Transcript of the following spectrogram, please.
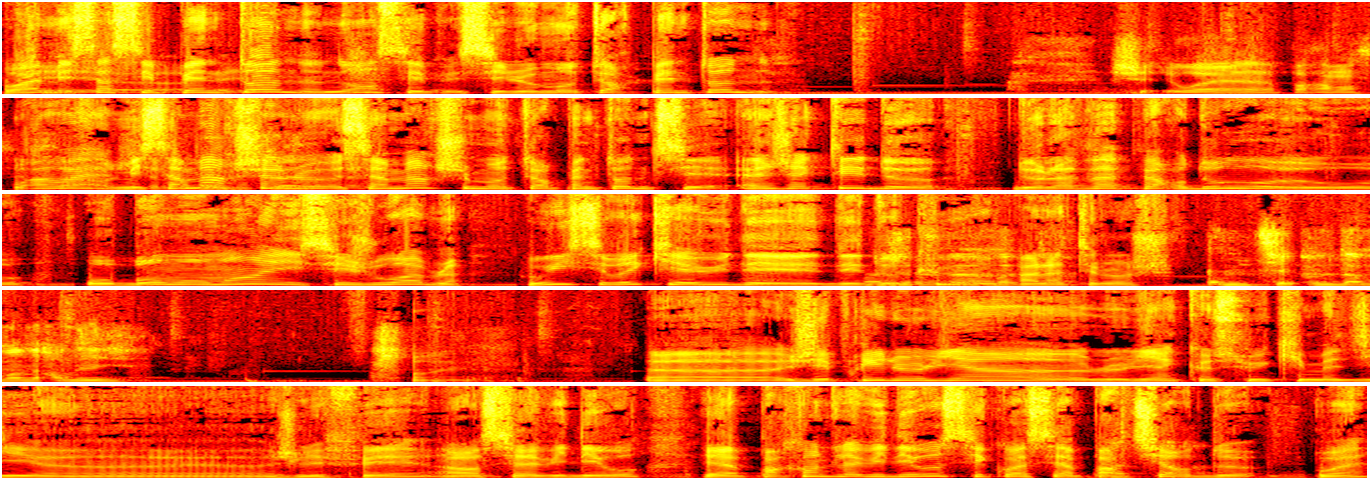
Ouais, mais ça, c'est euh, Penton, non C'est c'est le moteur Penton. Je- Ouais, apparemment. c'est Ouais, ça. ouais, mais sais ça marche, le, ça marche le moteur Penton. C'est injecté de, de la vapeur d'eau au, au bon moment et c'est jouable. Oui, c'est vrai qu'il y a eu des, des un moteur. à la téloche. Pentium dans mon ordi. Euh, J'ai pris le lien, euh, le lien que celui qui m'a dit, euh, je l'ai fait. Alors c'est la vidéo. Et euh, par contre la vidéo, c'est quoi? C'est à partir de, ouais.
